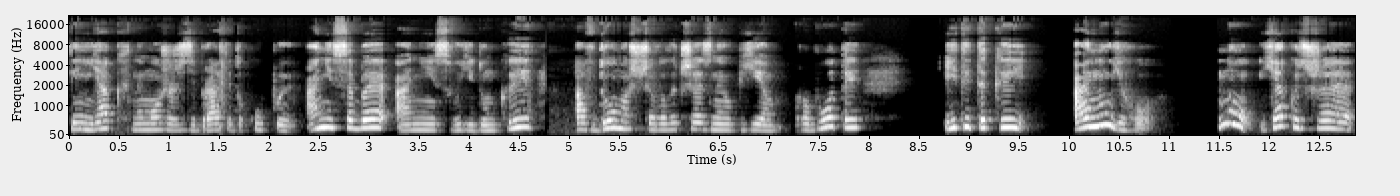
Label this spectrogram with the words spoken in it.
Ти ніяк не можеш зібрати докупи ані себе, ані свої думки, а вдома ще величезний об'єм роботи, і ти такий, а ну його. Ну, якось вже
